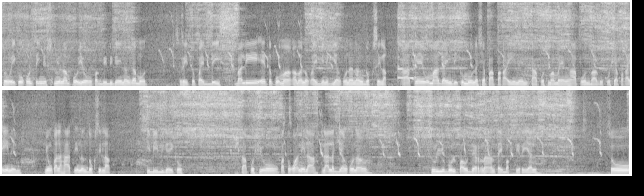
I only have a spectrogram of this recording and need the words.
So i-continuous nyo lang po yung pagbibigay ng gamot 3 to 5 days. Bali eto po mga kamanok ay binigyan ko na ng doxilak at ngayong umaga hindi ko muna siya papakainin. Tapos mamayang hapon bago ko siya pakainin yung kalahati ng doxilak ibibigay ko. Tapos yung patuka nila, lalagyan ko ng soluble powder na antibacterial. So,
